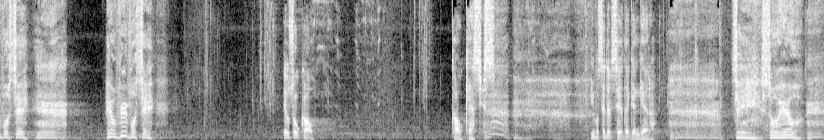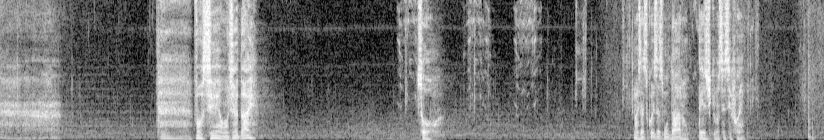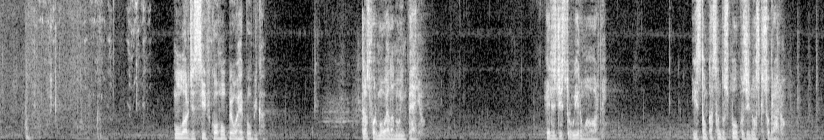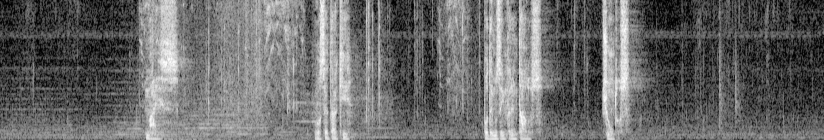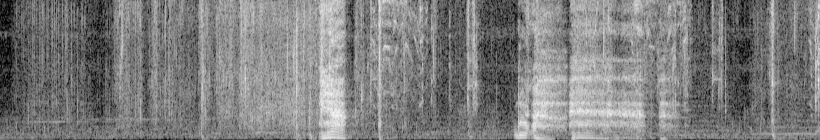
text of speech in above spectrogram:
Você? Eu vi você. Eu sou o Cal. Cal Kestis. E você deve ser da Ganguera. Sim, sou eu. Você é um Jedi? Sou. Mas as coisas mudaram desde que você se foi. Um Lord Sith corrompeu a República. Transformou ela num império. Eles destruíram a Ordem. E estão caçando os poucos de nós que sobraram. Mas. Você tá aqui. Podemos enfrentá-los. Juntos.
